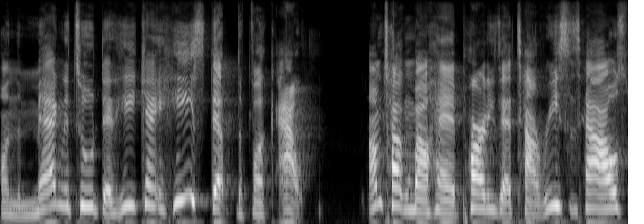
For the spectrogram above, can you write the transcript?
on the magnitude that he can't, he stepped the fuck out. I'm talking about had parties at Tyrese's house,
